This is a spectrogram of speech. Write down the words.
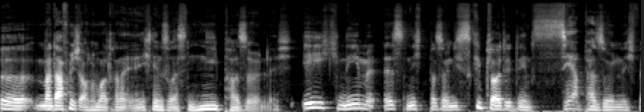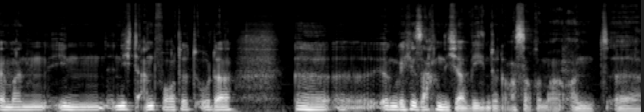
äh, man darf mich auch nochmal dran erinnern, ich nehme sowas nie persönlich. Ich nehme es nicht persönlich. Es gibt Leute, die nehmen es sehr persönlich, wenn man ihnen nicht antwortet oder äh, äh, irgendwelche Sachen nicht erwähnt oder was auch immer. Und äh,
